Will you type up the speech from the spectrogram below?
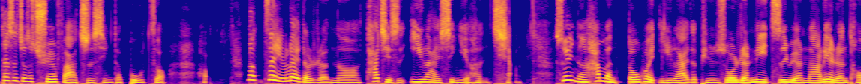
但是就是缺乏执行的步骤。好，那这一类的人呢，他其实依赖性也很强，所以呢，他们都会依赖的，比如说人力资源啊、猎人头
